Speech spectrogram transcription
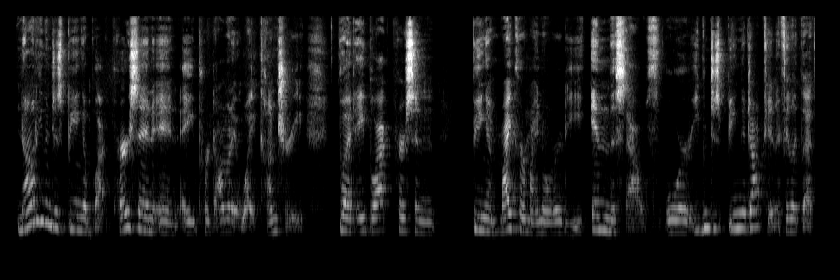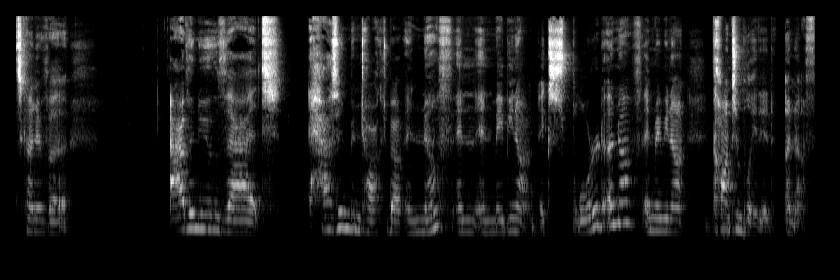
not even just being a black person in a predominant white country, but a black person being a micro minority in the South or even just being adopted. I feel like that's kind of a avenue that hasn't been talked about enough and, and maybe not explored enough and maybe not contemplated enough.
